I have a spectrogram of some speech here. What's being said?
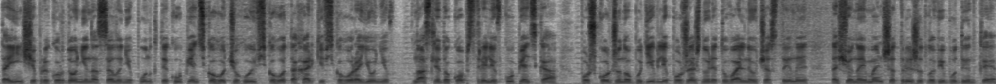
та інші прикордонні населені пункти Куп'янського, Чугуївського та Харківського районів. Внаслідок обстрілів Куп'янська пошкоджено будівлі пожежно-рятувальної частини та щонайменше три житлові будинки.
